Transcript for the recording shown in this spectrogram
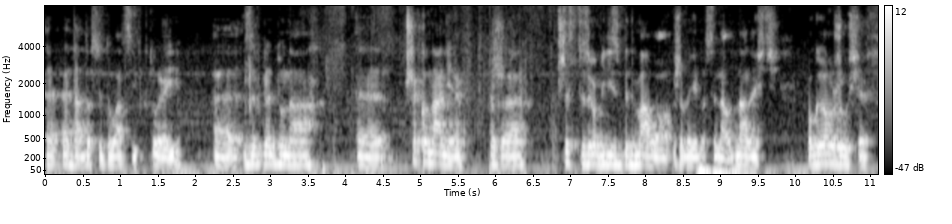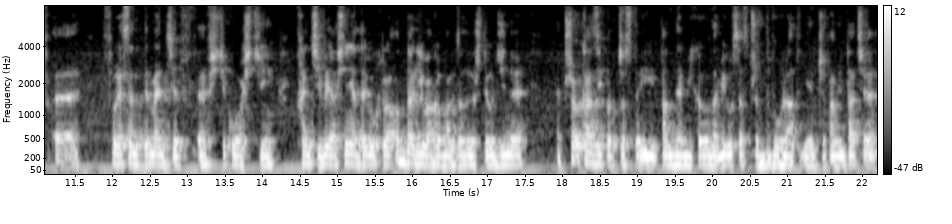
e, Eda do sytuacji, w której e, ze względu na przekonanie, że wszyscy zrobili zbyt mało, żeby jego syna odnaleźć, pogrążył się w, w resentymencie, w wściekłości, w chęci wyjaśnienia tego, która oddaliła go bardzo od reszty rodziny. Przy okazji podczas tej pandemii koronawirusa sprzed dwóch lat, nie wiem czy pamiętacie,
